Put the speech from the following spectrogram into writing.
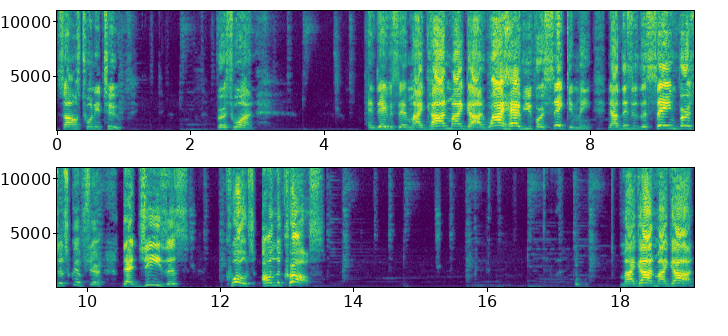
Psalms 22, verse 1. And David said, My God, my God, why have you forsaken me? Now, this is the same verse of scripture that Jesus quotes on the cross. My God, my God,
